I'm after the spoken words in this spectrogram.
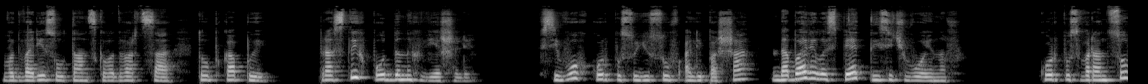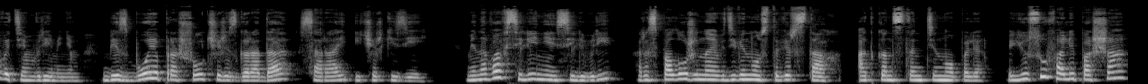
во дворе султанского дворца, топ-копы. Простых подданных вешали. Всего к корпусу Юсуф Али Паша добавилось пять тысяч воинов. Корпус Воронцова тем временем без боя прошел через города Сарай и Черкизей. Миновав селение Селеври, расположенное в 90 верстах от Константинополя, Юсуф Али-Паша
